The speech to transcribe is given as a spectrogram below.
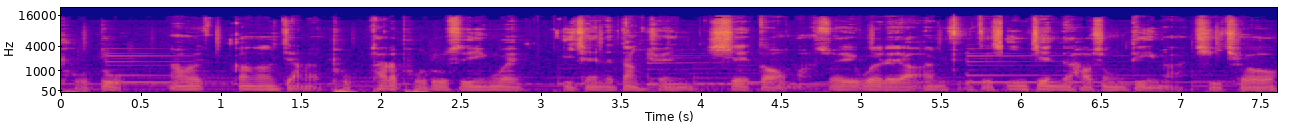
普渡。然后刚刚讲了普，他的普渡是因为以前的当权械斗嘛，所以为了要安抚这些阴间的好兄弟嘛，祈求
